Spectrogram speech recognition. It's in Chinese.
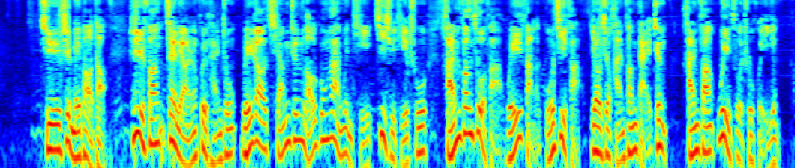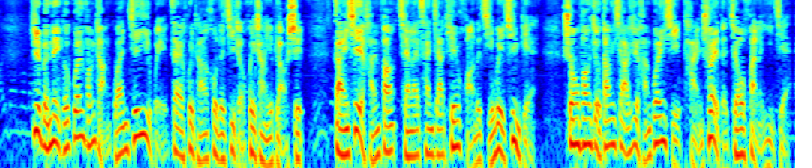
据日媒报道，日方在两人会谈中围绕强征劳工案问题继续提出韩方做法违反了国际法，要求韩方改正，韩方未作出回应。日本内阁官房长官菅义伟在会谈后的记者会上也表示，感谢韩方前来参加天皇的即位庆典，双方就当下日韩关系坦率地交换了意见。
